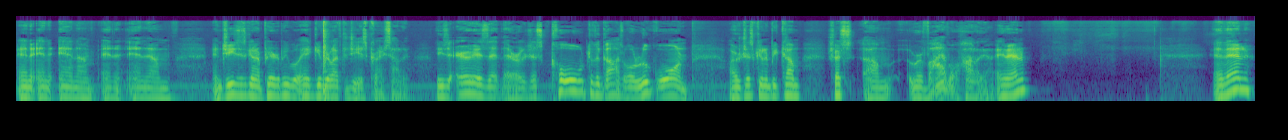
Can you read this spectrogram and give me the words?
And and and um and and um and Jesus is gonna appear to people, hey, give your life to Jesus Christ. Hallelujah. These areas that, that are just cold to the gospel, lukewarm, are just gonna become such um revival. Hallelujah. Amen. And then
